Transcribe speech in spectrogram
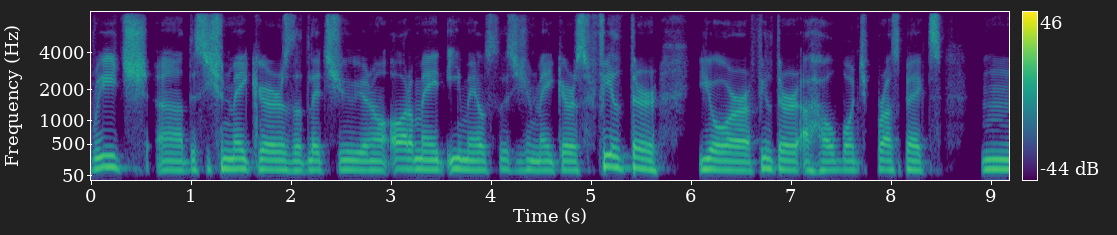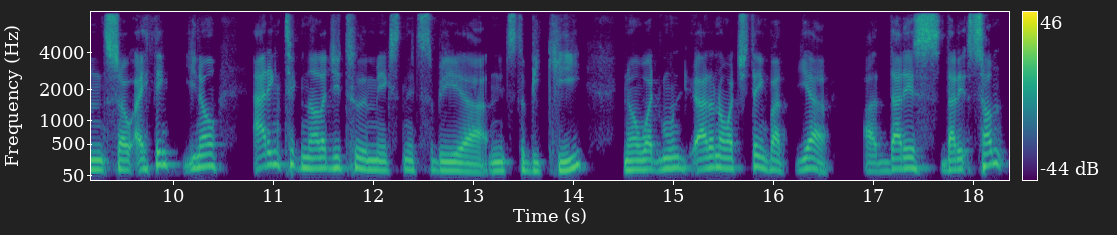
reach uh, decision makers, that lets you, you know, automate emails to decision makers, filter your filter a whole bunch of prospects. Mm, so I think, you know, adding technology to the mix needs to be uh, needs to be key. You know what I don't know what you think, but yeah, uh, that is that is some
